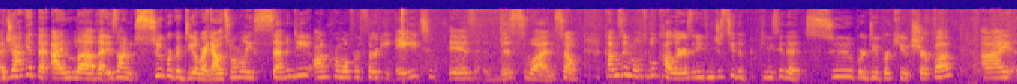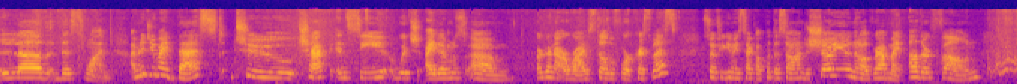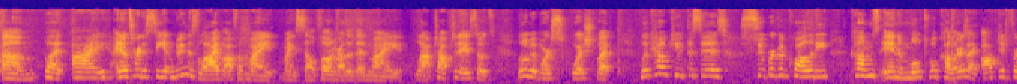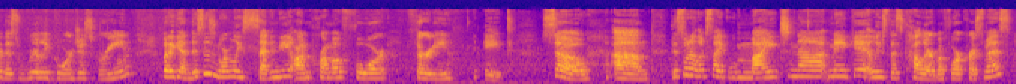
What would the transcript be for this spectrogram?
a jacket that I love that is on super good deal right now. It's normally 70 on promo for 38 is this one. So Comes in multiple colors, and you can just see the, can you see the super duper cute Sherpa? I love this one. I'm going to do my best to check and see which items um, are going to arrive still before Christmas. So if you give me a sec, I'll put this on to show you, and then I'll grab my other phone. Um, but I, I know it's hard to see. I'm doing this live off of my, my cell phone rather than my laptop today, so it's a little bit more squished, but Look how cute this is. Super good quality. Comes in multiple colors. I opted for this really gorgeous green. But again, this is normally 70 on promo for 38. So, um, this one it looks like might not make it, at least this color, before Christmas.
